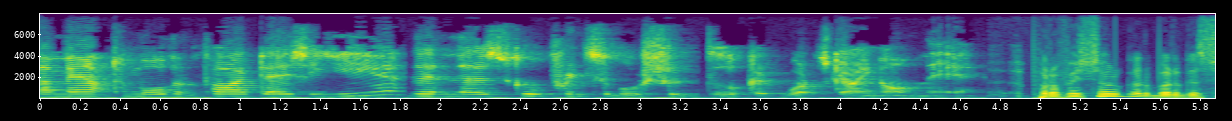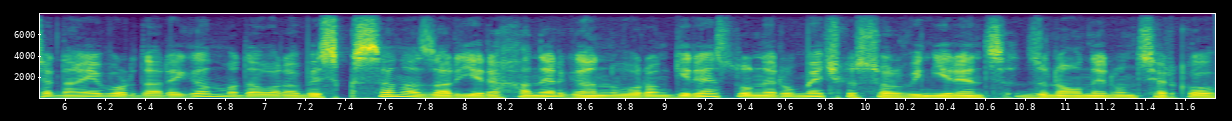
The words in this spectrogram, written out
amount to more than five days a year, then the school principal should look at what's going on there. Պրոֆեսոր Գրբերգսը նաև որ դարեգան մոտավորապես 20000 երեխաներ կան, որոնք իրենց տոներու մեջ կսորվին իրենց ծնողներուն ցերկով,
